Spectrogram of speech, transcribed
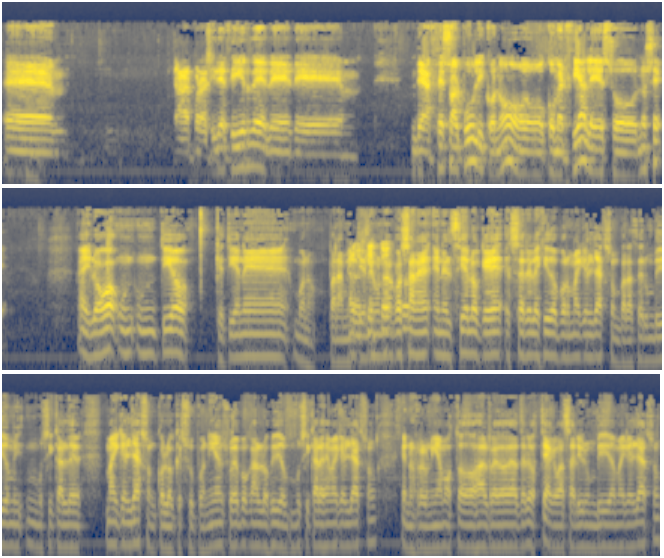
Eh, por así decir, de, de, de, acceso al público, ¿no? O comerciales, o no sé. Ah, y luego un, un tío que tiene, bueno, para mí tiene una cosa en el, cielo que es ser elegido por Michael Jackson para hacer un vídeo musical de Michael Jackson, con lo que suponía en su época en los vídeos musicales de Michael Jackson, que nos reuníamos todos alrededor de la tele, hostia, que va a salir un vídeo de Michael Jackson.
